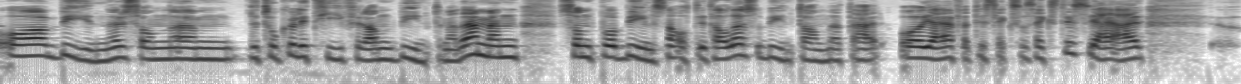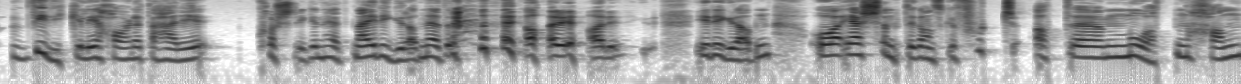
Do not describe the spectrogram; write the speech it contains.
og begynner sånn um, Det tok jo litt tid før han begynte med det, men sånn på begynnelsen av 80-tallet så begynte han med dette her. Og jeg er født i 66, så jeg er virkelig har dette her i korsryggen het, Nei, ryggraden heter det. jeg har, jeg har i, i ryggraden. Og jeg skjønte ganske fort at uh, måten han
